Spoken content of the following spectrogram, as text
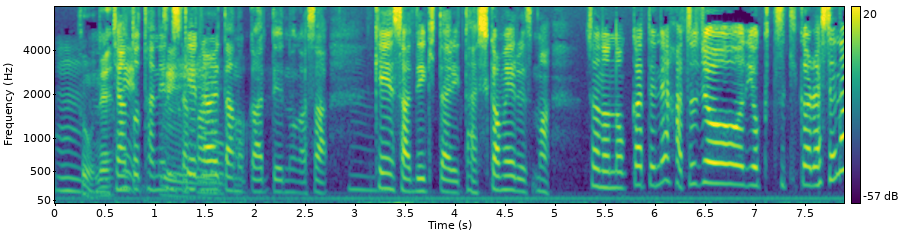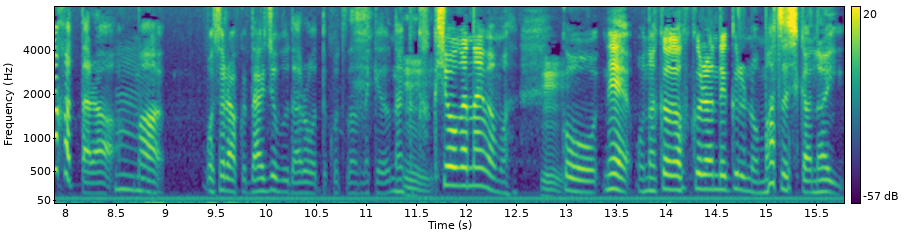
うん。そうね。ちゃんと種付けられたのかっていうのがさ、うん。検査できたり確かめる。まあその乗っかってね発情翌月からしてなかったら、うん。まあおそらく大丈夫だろうってことなんだけどなんうん。か確証がないまま、うん。こうねお腹が膨らんでくるのを待つしかない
